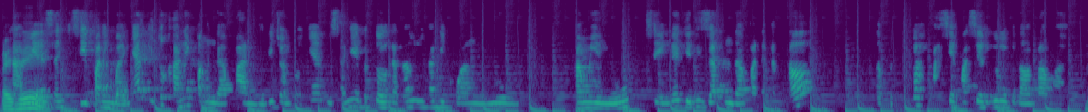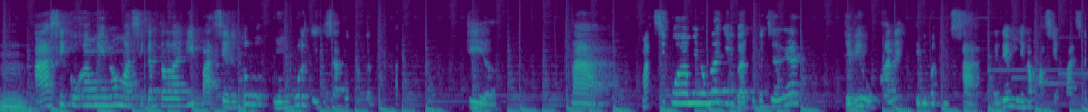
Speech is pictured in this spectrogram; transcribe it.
Nah, biasanya sih paling banyak itu karena pengendapan. Jadi contohnya misalnya betul kata lu tadi kurang minum. Kurang minum sehingga jadi zat endapannya kental, lah pasir-pasir dulu pertama-tama. Hmm. Masih kurang minum, masih kental lagi, pasir itu ngumpul jadi satu terbentuk kecil. Nah, masih kurang minum lagi, batu kecilnya jadi ukurannya jadi makin besar. Jadi dia menyerap pasir-pasir.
